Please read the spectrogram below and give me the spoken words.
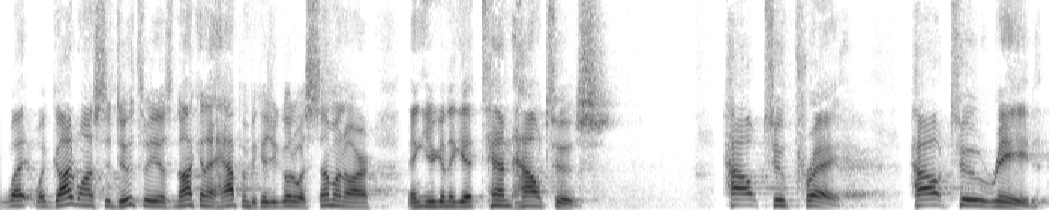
what, what God wants to do through you is not going to happen because you go to a seminar and you're going to get 10 how to's. How to pray, how to read,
